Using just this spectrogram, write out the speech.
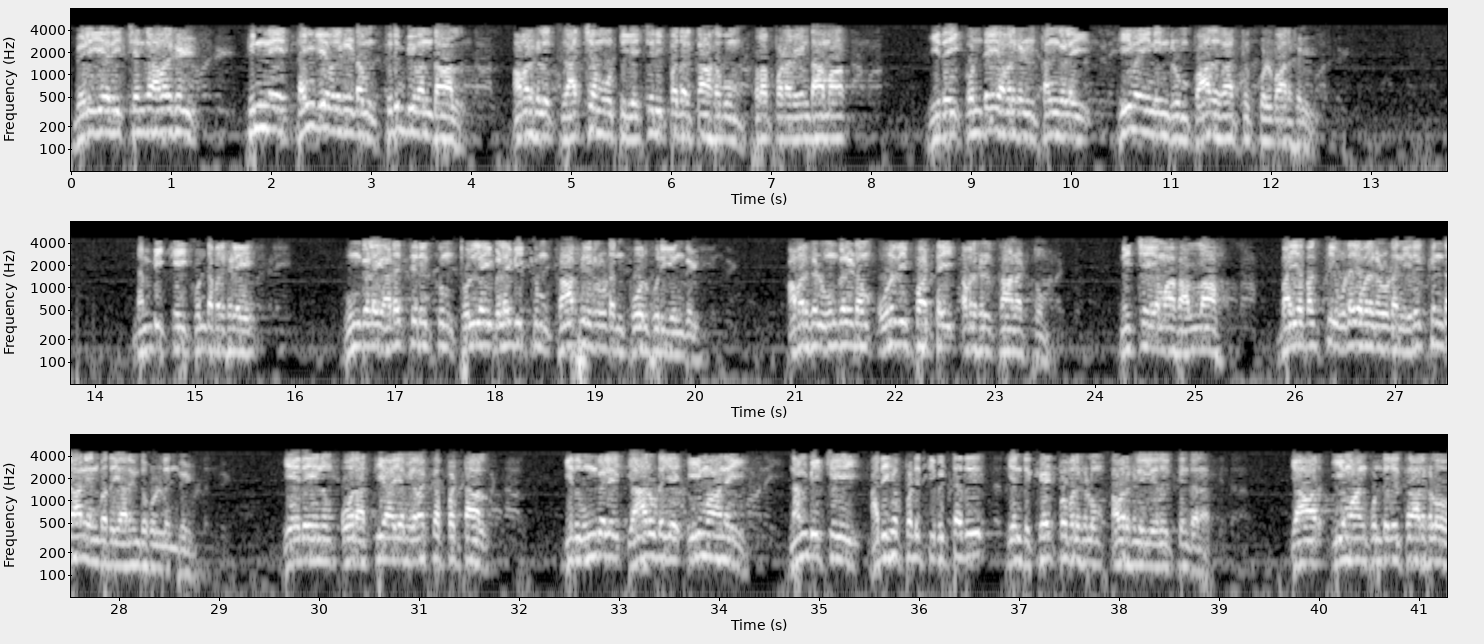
வெளியேறிச் சென்ற அவர்கள் பின்னே தங்கியவர்களிடம் திரும்பி வந்தால் அவர்களுக்கு அச்சமூட்டி எச்சரிப்பதற்காகவும் புறப்பட வேண்டாமா? இதை கொண்டே அவர்கள் தங்களை தீமை நின்றும் பாதுகாத்துக் கொள்வார்கள். நம்பிக்கை கொண்டவர்களே உங்களை அடுத்திருக்கும் தொல்லை விளைவிக்கும் காபிர்களுடன் போர் புரியுங்கள். அவர்கள் உங்களிடம் உறுதிப்பாட்டை அவர்கள் காணட்டும். நிச்சயமாக அல்லாஹ் பயபக்தி உடையவர்களுடன் இருக்கின்றான் என்பதை அறிந்து கொள்ளுங்கள். ஏதேனும் ஓர் அத்தியாயம் இறக்கப்பட்டால் இது உங்களில் யாருடைய ஈமானை நம்பிக்கையை அதிகப்படுத்தி விட்டது என்று கேட்பவர்களும் அவர்களில் இருக்கின்றனர். யார் ஈமான் கொண்டிருக்கிறார்களோ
